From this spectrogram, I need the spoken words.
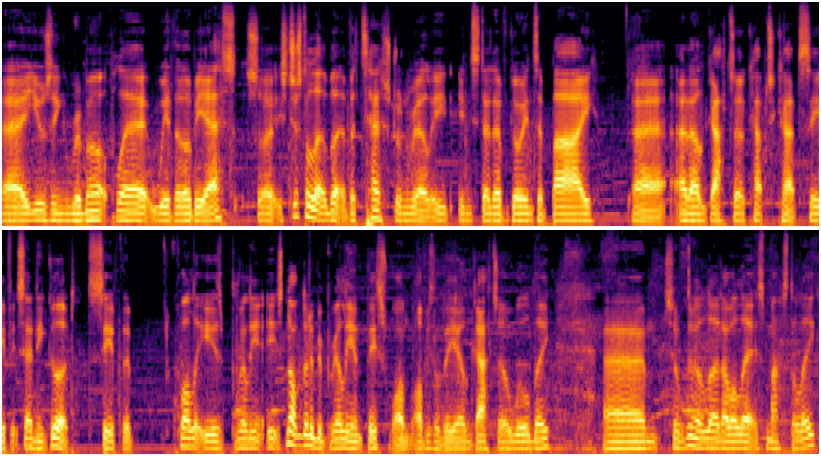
uh, using remote play with OBS, so it's just a little bit of a test run really, instead of going to buy uh, an Elgato capture card to see if it's any good, to see if the quality is brilliant. It's not going to be brilliant this one, obviously the Elgato will be. Um, so we're going to load our latest Master League.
